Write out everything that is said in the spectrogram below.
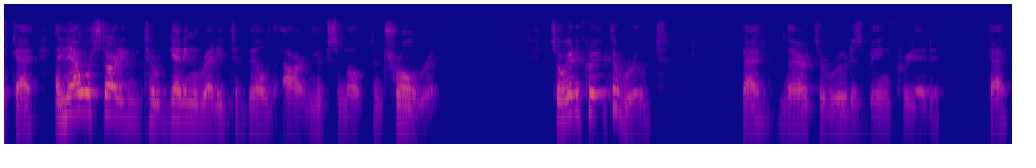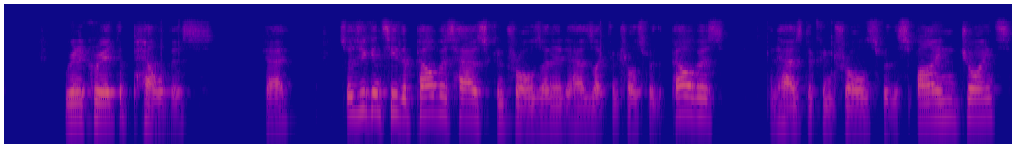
okay? And now we're starting to getting ready to build our Mixamo control rig. So we're gonna create the root, okay? There, the root is being created, okay? We're gonna create the pelvis, okay? So as you can see, the pelvis has controls on it. It has like controls for the pelvis. It has the controls for the spine joints.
